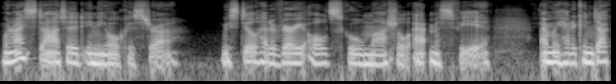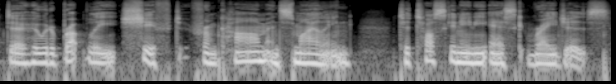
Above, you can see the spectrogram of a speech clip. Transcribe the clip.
When I started in the orchestra, we still had a very old school martial atmosphere, and we had a conductor who would abruptly shift from calm and smiling to Toscanini esque rages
